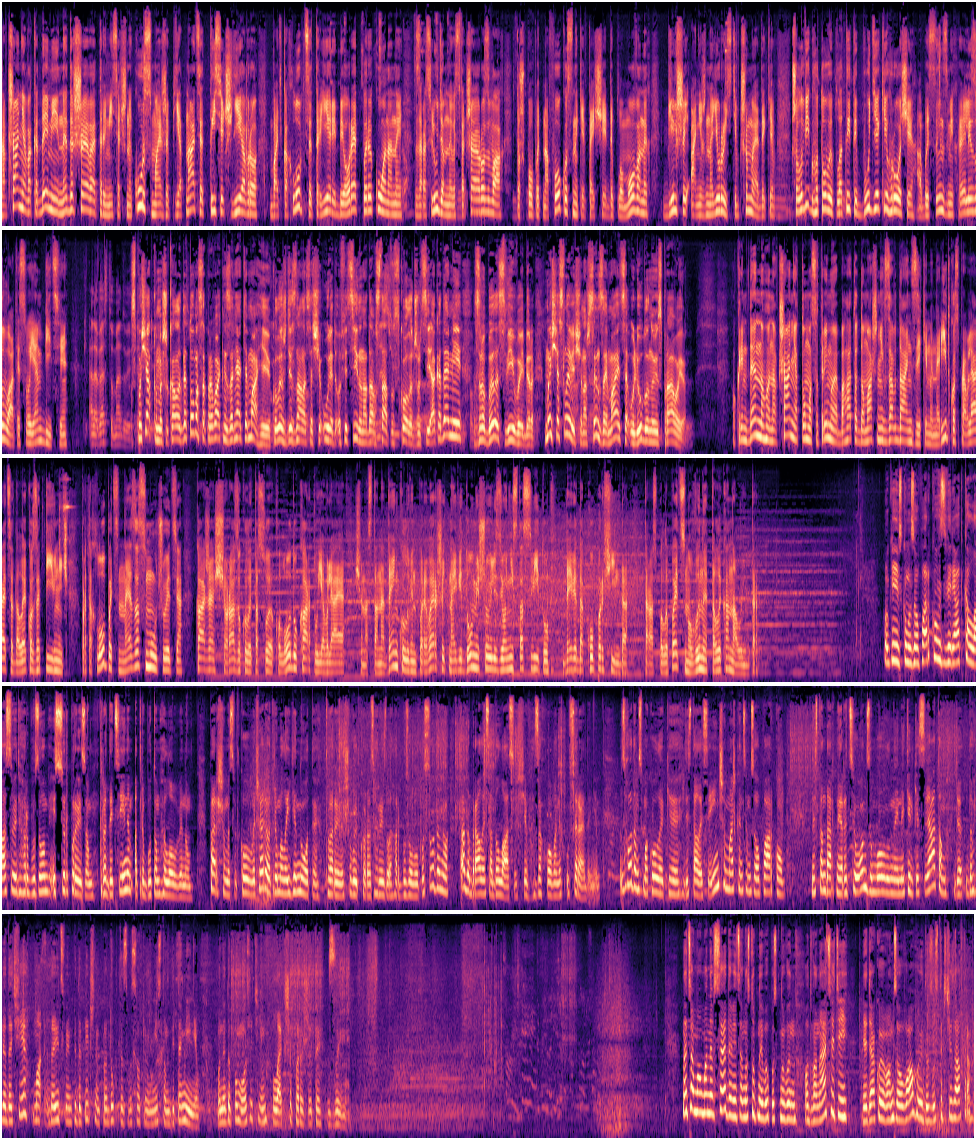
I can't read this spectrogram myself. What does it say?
Навчання в академії не дешеве. Тримісячний курс майже 15 тисяч євро. Батька хлопця тер'єрі Біорет переконаний, зараз людям не вистачає розваг, тож попит на фокусників та ще й дипломованих більший аніж на юристів чи медиків. Чоловік готовий платити будь-які гроші, аби син зміг реалізувати свої амбіції. Спочатку ми шукали для Томаса приватні заняття магією. Коли ж дізналися, що уряд офіційно надав статус коледжу цій академії, зробили свій вибір. Ми щасливі, що наш син займається улюбленою справою. Окрім денного навчання, Томас отримує багато домашніх завдань, з якими нерідко справляється далеко за північ. Проте хлопець не засмучується. Каже, щоразу, коли тасує колоду карт, уявляє, що настане день, коли він перевершить найвідомішого ілюзіоніста світу Девіда Копперфільда. Тарас Пилипець, новини телеканал Інтер. У київському зоопарку звірятка ласують гарбузом із сюрпризом традиційним атрибутом Геловіну. Першими святкову вечерю отримали єноти. Тварини швидко розгризли гарбузову посудину та добралися до ласощів, захованих усередині. Згодом смаколики дісталися іншим мешканцям зоопарку. Нестандартний раціон, зумовлений не тільки святом, доглядачі дають своїм підопічним продукти з високим вмістом вітамінів. Вони допоможуть їм легше пережити зиму. На цьому у мене все. Дивіться наступний випуск новин о 12-й. Я дякую вам за увагу і до зустрічі завтра.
